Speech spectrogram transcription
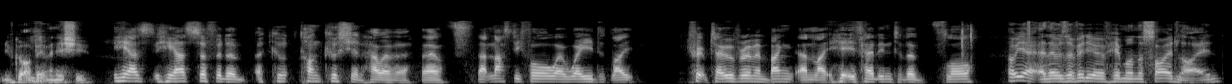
you've got a bit of an issue. He has he has suffered a, a co- concussion, however, though that nasty fall where Wade like tripped over him and banged and like hit his head into the floor. Oh yeah, and there was a video of him on the sideline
